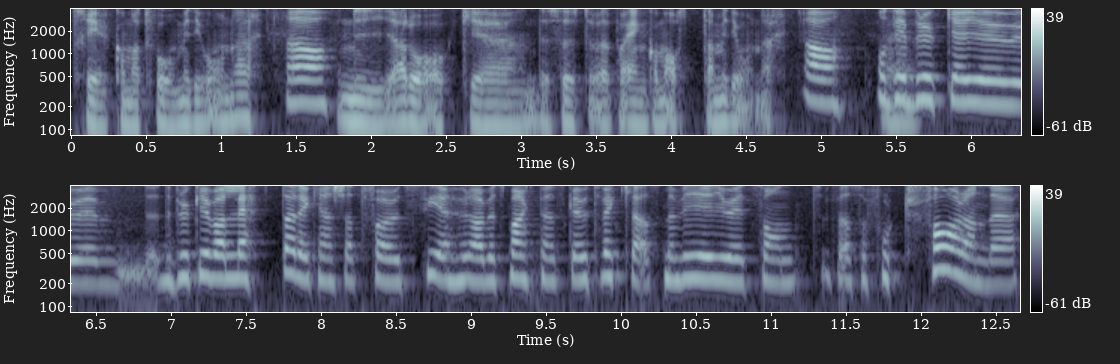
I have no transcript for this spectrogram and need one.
3,2 miljoner ja. nya då och eh, dessutom på 1,8 miljoner. Ja, och det brukar, ju, det brukar ju vara lättare kanske att förutse hur arbetsmarknaden ska utvecklas men vi är ju i ett sånt, alltså fortfarande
